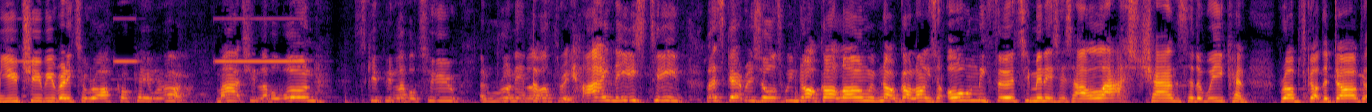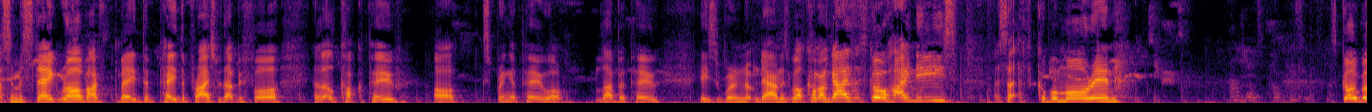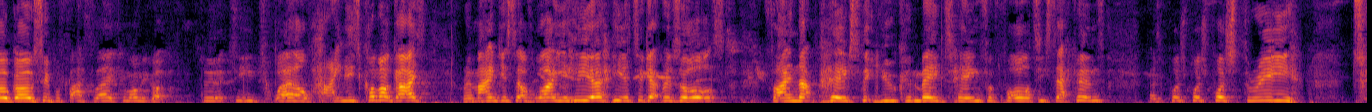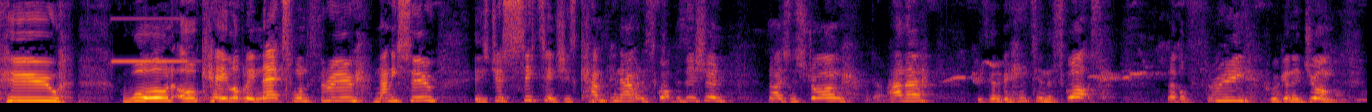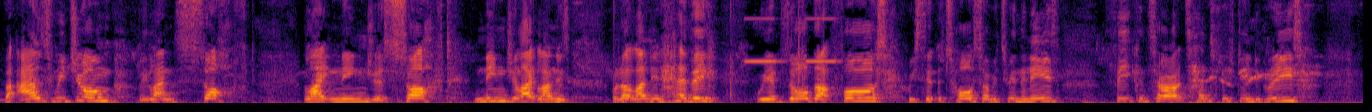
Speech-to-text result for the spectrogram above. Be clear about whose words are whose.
Speaker 1: YouTube, you ready to rock? Okay, we're on. Marching level one, skipping level two, and running level three. High knees team, let's get results. We've not got long, we've not got long. It's only 30 minutes. It's our last chance of the weekend. Rob's got the dog, that's a mistake, Rob. I've made the, paid the price with that before. A little cockapoo, or springer poo, or labapoo. He's running up and down as well. Come on, guys, let's go. High knees. Let's let a couple more in. Let's go, go, go. Super fast leg. Come on, we've got 13, 12, high knees. Come on, guys. Remind yourself why you're here. Here to get results. Find that pace that you can maintain for 40 seconds. Let's push, push, push. Three, two, one. Okay, lovely. Next one through. Nanny Sue is just sitting. She's camping out in a squat position. Nice and strong. Anna is going to be hitting the squats. Level three, we're going to jump. But as we jump, we land soft like ninjas, soft ninja-like landings. We're not landing heavy. We absorb that force. We sit the torso between the knees. Feet can turn out 10 to 15 degrees.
